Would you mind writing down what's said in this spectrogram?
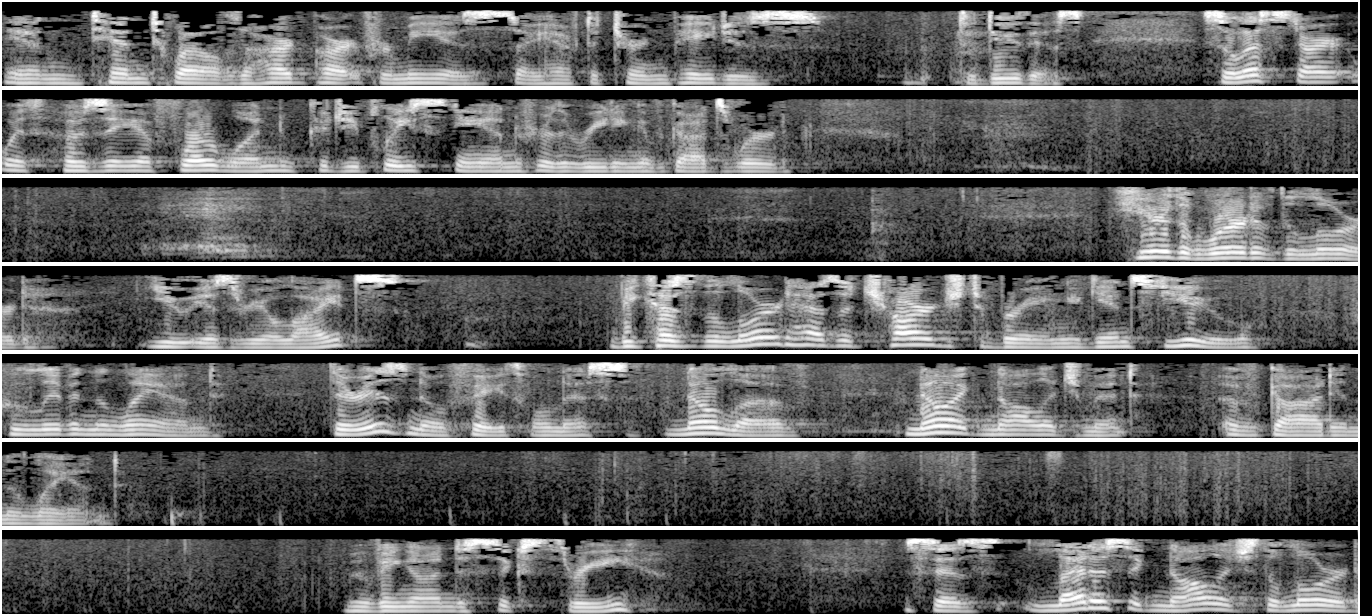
and 1012. The hard part for me is I have to turn pages to do this. So let's start with Hosea 4:1. Could you please stand for the reading of God's word? Hear the word of the Lord, you Israelites, because the Lord has a charge to bring against you who live in the land. There is no faithfulness, no love, no acknowledgement of God in the land. Moving on to 6 3. It says, Let us acknowledge the Lord.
